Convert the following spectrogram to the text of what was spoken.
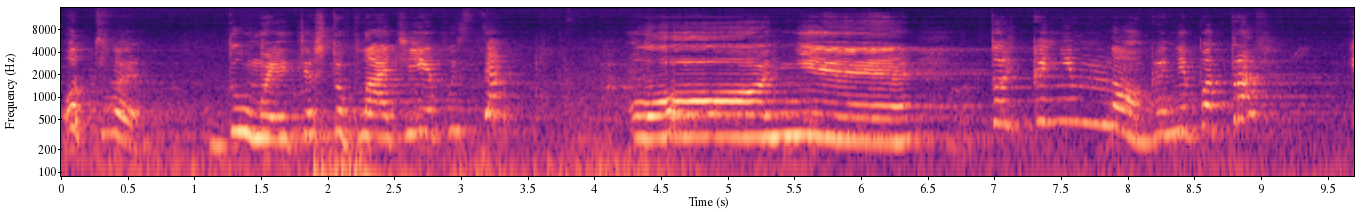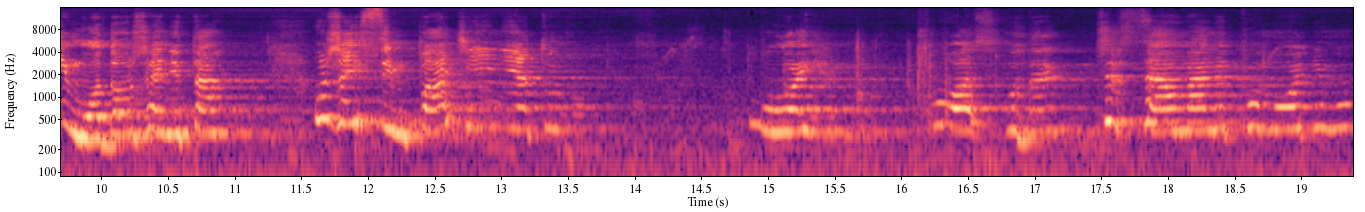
От ви думаєте, що платье пустяк? О, не, только немного не потрав, и мода уже не та, Уже и симпатии нету. Ой, господи, чи все у мене по-модньому,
